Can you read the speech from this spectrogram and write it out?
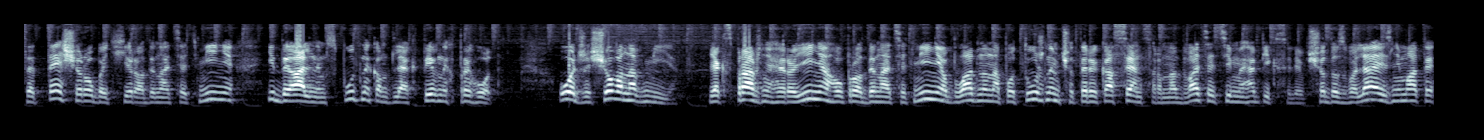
це те, що робить Hero 11 Mini ідеальним спутником для активних пригод. Отже, що вона вміє? Як справжня героїня, GoPro 11 Mini обладнана потужним 4К сенсором на 27 мегапікселів, що дозволяє знімати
